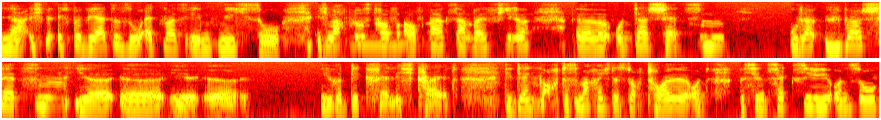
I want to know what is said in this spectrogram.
ja, ich, ich bewerte so etwas eben nicht so. Ich mache bloß mhm. darauf aufmerksam, weil viele äh, unterschätzen oder überschätzen ihr, äh, ihr, äh, ihre Dickfälligkeit. Die denken, ach, das mache ich, das ist doch toll und bisschen sexy und so.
